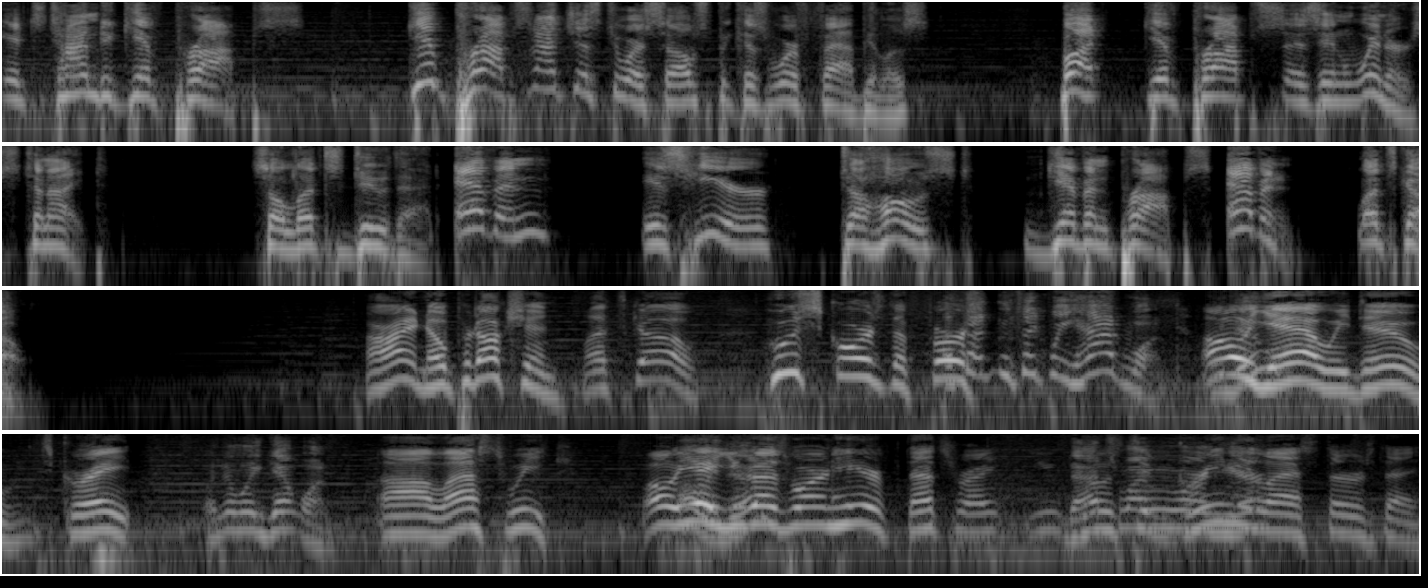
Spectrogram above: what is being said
it's time to give props. Give props, not just to ourselves because we're fabulous, but give props as in winners tonight. So let's do that. Evan is here to host Given Props. Evan, let's go. All right, no production. Let's go. Who scores the first? I didn't think we had one. We Oh do? yeah, we do. It's great. When did we get one? Uh, last week. Oh yeah, we you guys weren't here. That's right. You That's why hosted we Greeny here? last Thursday.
